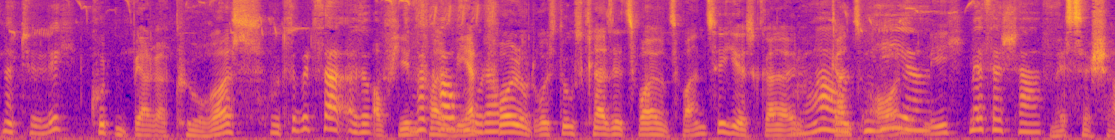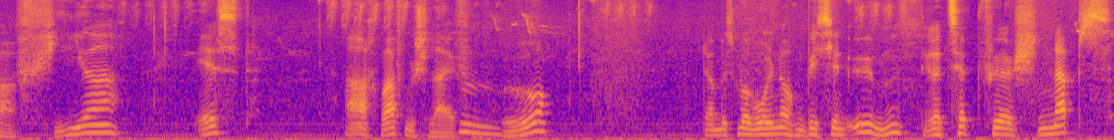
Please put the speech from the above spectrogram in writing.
Natürlich. Kuttenberger Kyros. Gut zu bezahlen. Also Auf jeden Fall wertvoll oder? und Rüstungsklasse 22 ist ganz, wow, ganz ordentlich. Messerscharf. Messerscharf 4 ist. Ach, Waffenschleifen. Hm. So. Da müssen wir wohl noch ein bisschen üben. Rezept für Schnaps.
